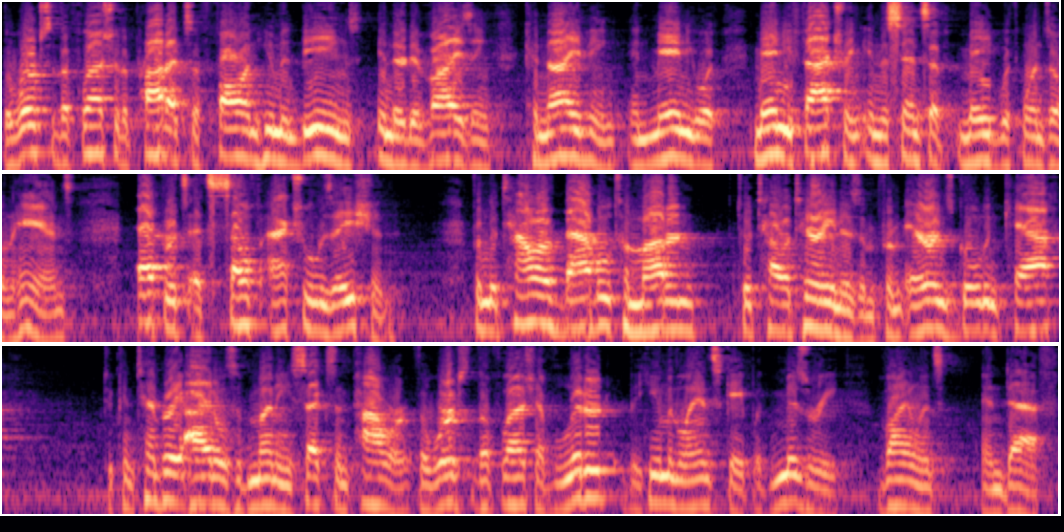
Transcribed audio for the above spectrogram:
The works of the flesh are the products of fallen human beings in their devising, conniving, and manu- manufacturing in the sense of made with one's own hands, efforts at self actualization from the Tower of Babel to modern totalitarianism, from Aaron's golden calf to contemporary idols of money, sex, and power, the works of the flesh have littered the human landscape with misery, violence, and death.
